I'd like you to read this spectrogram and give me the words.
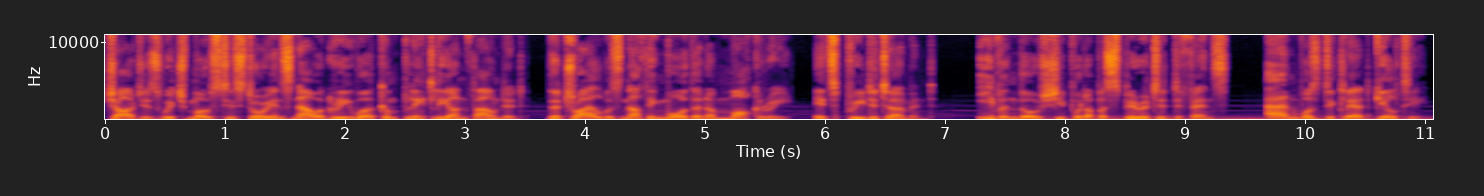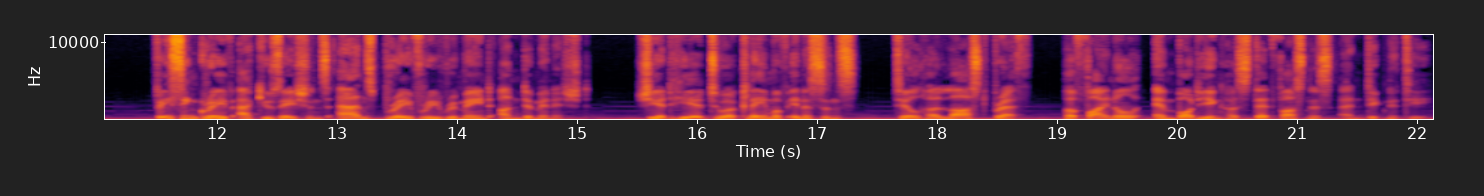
charges which most historians now agree were completely unfounded. The trial was nothing more than a mockery, it's predetermined. Even though she put up a spirited defense, Anne was declared guilty. Facing grave accusations, Anne's bravery remained undiminished. She adhered to her claim of innocence till her last breath, her final embodying her steadfastness and dignity.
